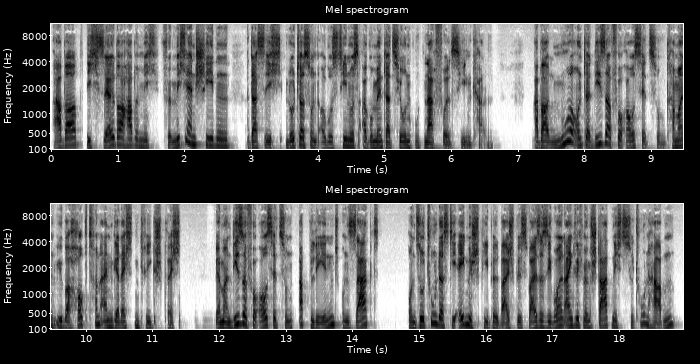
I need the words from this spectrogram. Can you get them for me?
Aber ich selber habe mich für mich entschieden, dass ich Luthers und Augustinus Argumentation gut nachvollziehen kann. Aber nur unter dieser Voraussetzung kann man überhaupt von einem gerechten Krieg sprechen. Wenn man diese Voraussetzung ablehnt und sagt, und so tun das die Amish People beispielsweise, sie wollen eigentlich mit dem Staat nichts zu tun haben,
